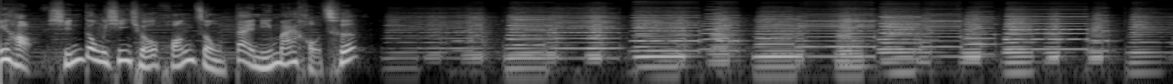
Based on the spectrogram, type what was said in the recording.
你好，行动星球黄总带您买好车。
